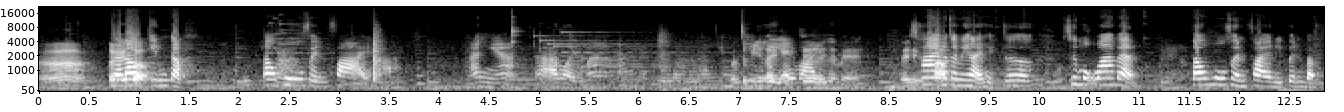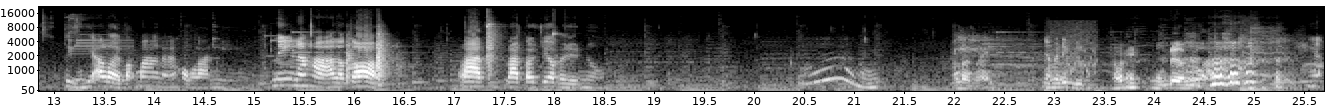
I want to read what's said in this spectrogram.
อ่าแล้วเรากินกับเต้าหู้เฟรนช์ฟรายค่ะ อันเนี้ยจะอร่อยมากมันจะมีหลายเท็กเจอร์ใช่ไหมในหนึ่งใช่คำมันจะมีหลายเท็กเจอร์ซึ่งมุกว่าแบบเต้าหู้เฟรนช์ฟรายอันนี้เป็นแบบสิ่งที่อร่อยมากๆนะของร้านนี้ นี่นะคะ แล้วก็ ราดราดเต้าเจี้ยวไปนิดนึงอืมอร่อยไหมยังไม่ได้กินทำไมมุกเดิมด้วยวะเนี่ย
